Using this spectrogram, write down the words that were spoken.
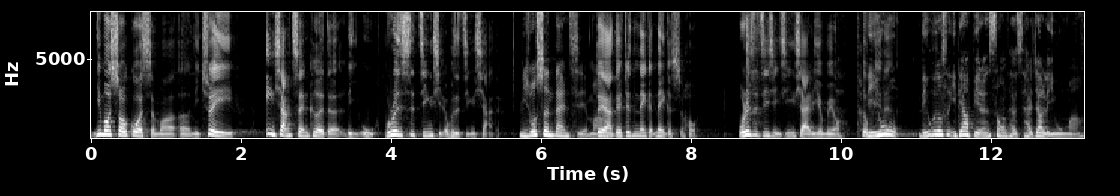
你有没有收过什么？呃，你最印象深刻的礼物，不论是惊喜的或是惊吓的？你说圣诞节吗？对啊，，对，就是那个那个时候，不论是惊喜惊吓，你有没有特别的？礼物礼物都是一定要别人送才才叫礼物吗？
